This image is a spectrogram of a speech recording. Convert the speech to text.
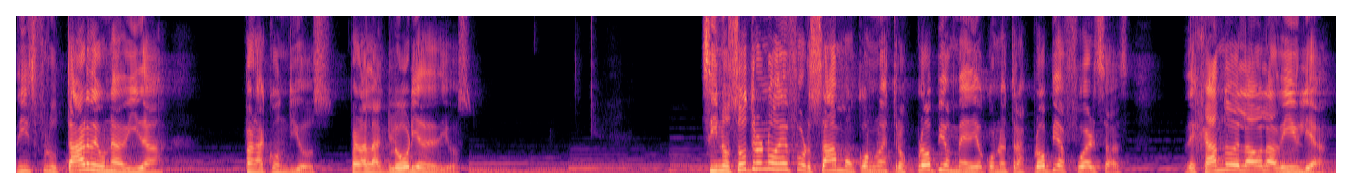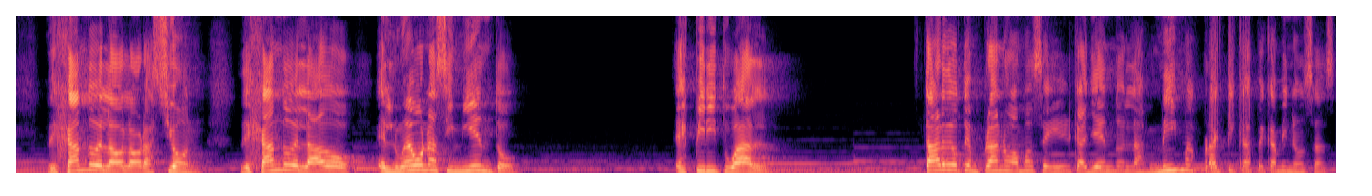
Disfrutar de una vida para con Dios, para la gloria de Dios. Si nosotros nos esforzamos con nuestros propios medios, con nuestras propias fuerzas, dejando de lado la Biblia, dejando de lado la oración, dejando de lado el nuevo nacimiento espiritual, tarde o temprano vamos a seguir cayendo en las mismas prácticas pecaminosas.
